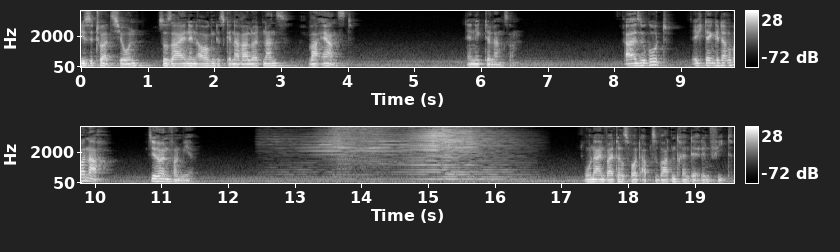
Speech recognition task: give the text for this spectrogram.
Die Situation, so sah er in den Augen des Generalleutnants, war ernst. Er nickte langsam. Also gut, ich denke darüber nach. Sie hören von mir. Ohne ein weiteres Wort abzuwarten, trennte er den Feed.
